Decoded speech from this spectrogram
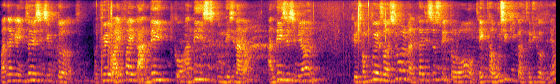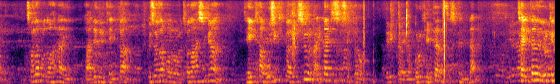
만약에 인터넷이 지금 그 교회 와이파이가 안 돼 있고 안 돼 있으신 분 계시나요? 안 돼 있으시면 그 정부에서 10월 말까지 쓸 수 있도록 데이터 50기가 드리거든요. 전화번호 하나 알려드릴 테니까 그 전화번호를 전화하시면 데이터 50기가를 10월 말까지 쓸 수 있도록 드릴 거예요. 그렇게 일단은 쓰시면 됩니다. 자 일단은 이렇게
